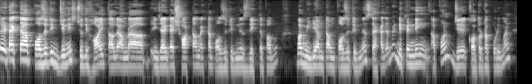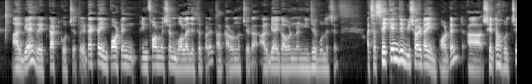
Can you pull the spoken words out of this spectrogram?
তো এটা একটা পজিটিভ জিনিস, যদি হয় তাহলে আমরা এই জায়গায় শর্ট টার্ম একটা পজিটিভনেস দেখতে পাবো। বা মিডিয়াম টার্ম পজিটিভনেস দেখা যাবে ডিপেন্ডিং আপন যে কতটা পরিমাণ আরবিআই রেট কাট করছে। তো এটা একটা ইম্পর্টেন্ট ইনফরমেশন বলা যেতে পারে, তার কারণ হচ্ছে এটা আরবিআই গভর্নর নিজে বলেছেন। আচ্ছা সেকেন্ড যে বিষয়টা ইম্পর্টেন্ট সেটা হচ্ছে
